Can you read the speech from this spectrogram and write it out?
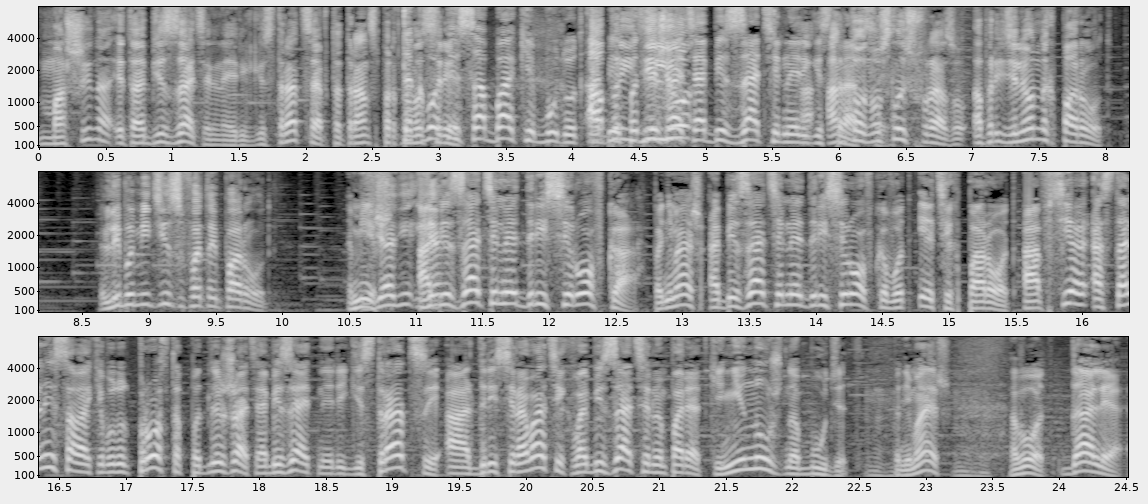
машина это обязательная регистрация автотранспортного так вот и средства. собаки будут Определен- подлежать обязательной А, регистрации. Антон, услышь фразу определенных пород. Либо метисов этой породы. Миш, Я не- я- обязательная дрессировка, понимаешь? Обязательная дрессировка вот этих пород. А все остальные собаки будут просто подлежать обязательной регистрации, а дрессировать их в обязательном порядке не нужно будет. Понимаешь? Вот. Далее.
